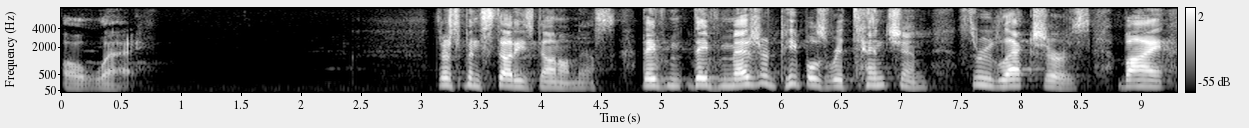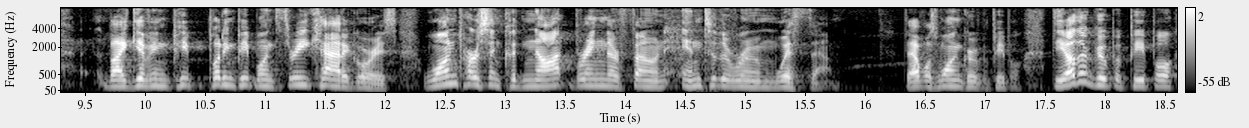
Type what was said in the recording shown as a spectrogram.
away. There's been studies done on this. They've, they've measured people's retention through lectures by, by giving pe- putting people in three categories. One person could not bring their phone into the room with them. That was one group of people. The other group of people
